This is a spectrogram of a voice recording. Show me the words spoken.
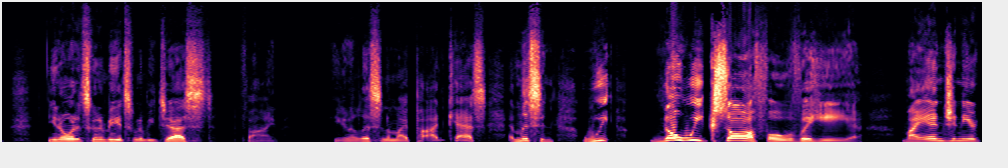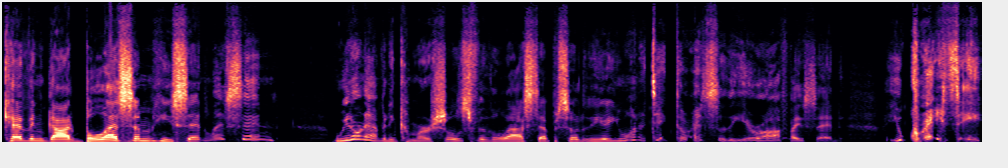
you know what it's going to be? It's going to be just fine. You're going to listen to my podcast and listen, we no weeks off over here. My engineer Kevin, God bless him, he said, "Listen, we don't have any commercials for the last episode of the year. You want to take the rest of the year off?" I said, "Are you crazy?"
